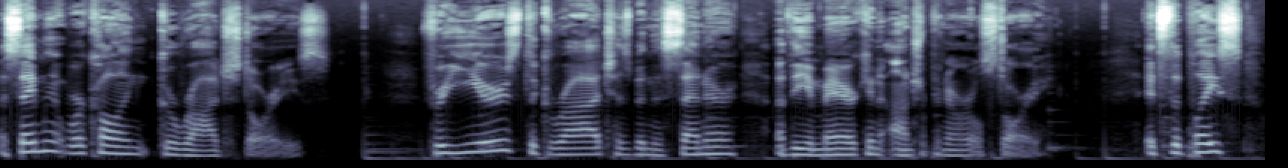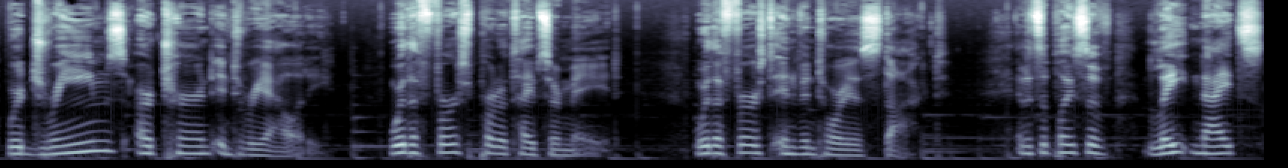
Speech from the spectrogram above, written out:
A segment we're calling Garage Stories. For years, the garage has been the center of the American entrepreneurial story. It's the place where dreams are turned into reality, where the first prototypes are made, where the first inventory is stocked, and it's a place of late nights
